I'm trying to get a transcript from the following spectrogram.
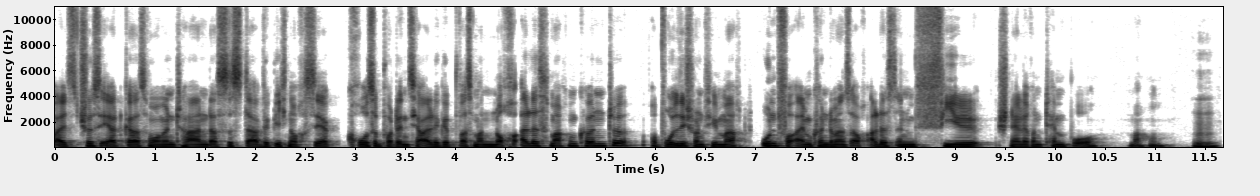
als Tschüss Erdgas momentan, dass es da wirklich noch sehr große Potenziale gibt, was man noch alles machen könnte, obwohl sie schon viel macht. Und vor allem könnte man es auch alles in einem viel schnelleren Tempo machen. Mhm.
